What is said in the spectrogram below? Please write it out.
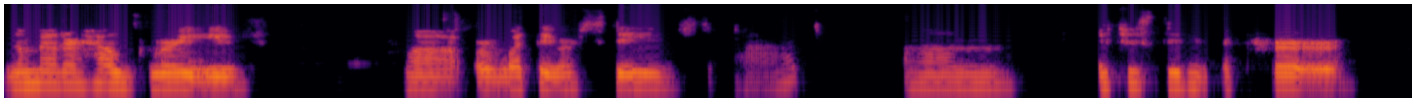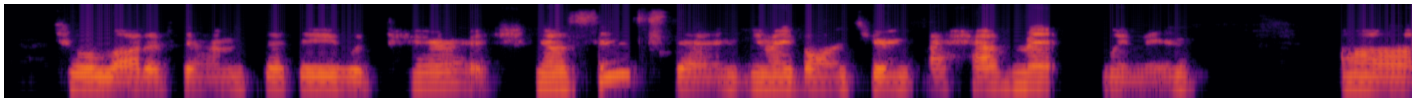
no matter how grave uh, or what they were staged at um, it just didn't occur to a lot of them that they would perish. Now, since then, in my volunteering, I have met women uh,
